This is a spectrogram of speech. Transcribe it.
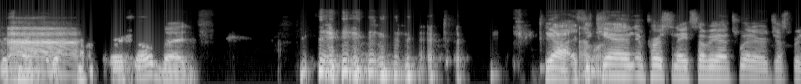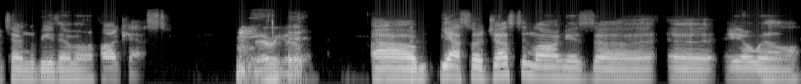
which might be controversial, but yeah, if I you love can impersonate somebody on Twitter, just pretend to be them on a podcast. There we go. Um yeah, so Justin Long is uh uh AOL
